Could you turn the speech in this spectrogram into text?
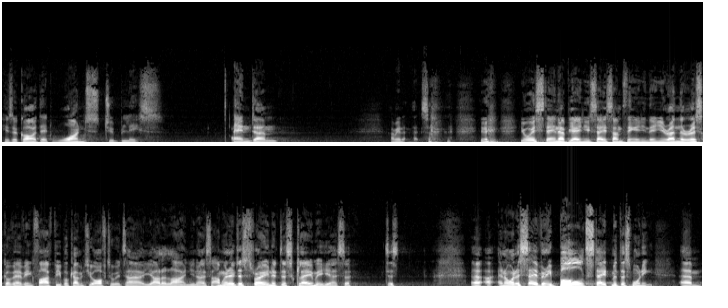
He's a God that wants to bless. And, um, I mean, so, you, know, you always stand up here and you say something, and then you run the risk of having five people come to you afterwards. Ah, you're out of line, you know. So I'm going to just throw in a disclaimer here. So just, uh, uh, and I want to say a very bold statement this morning. Um,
